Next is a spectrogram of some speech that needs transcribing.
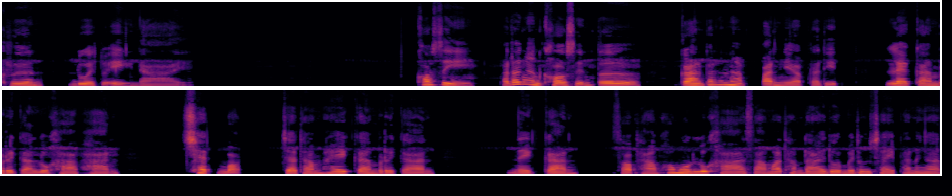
เคลื่อนด้วยตัวเองได้ ข้อ 4 พนักงาน call center การพัฒนาปัญญาประดิษฐ์ และการบริการลูกค้าผ่านแชตบอตจะทำให้การบริการ ในการสอบถามข้อมูลลูกค้าสามารถทำได้โดยไม่ต้องใช้พนักงาน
